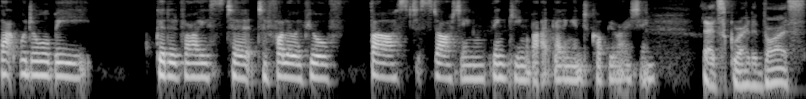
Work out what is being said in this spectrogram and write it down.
that would all be good advice to to follow if you're fast starting thinking about getting into copywriting. That's great advice.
